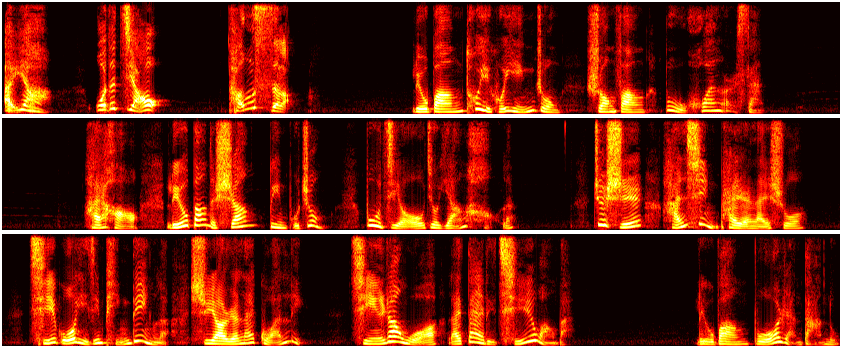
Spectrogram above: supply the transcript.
哎呀，我的脚，疼死了！”刘邦退回营中，双方不欢而散。还好刘邦的伤并不重，不久就养好了。这时韩信派人来说：“齐国已经平定了，需要人来管理。”请让我来代理齐王吧。刘邦勃然大怒，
